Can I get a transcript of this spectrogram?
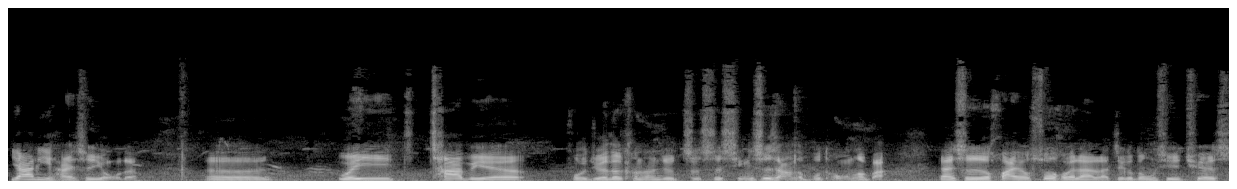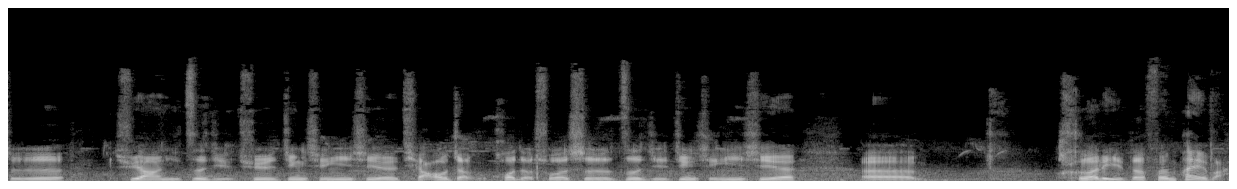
压力还是有的。呃，唯一差别，我觉得可能就只是形式上的不同了吧。但是话又说回来了，这个东西确实。需要你自己去进行一些调整，或者说是自己进行一些，呃，合理的分配吧。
